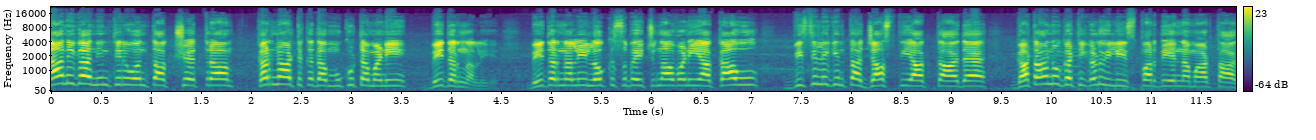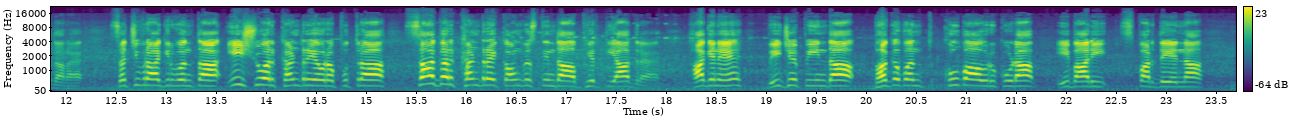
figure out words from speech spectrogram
ನಾನೀಗ ನಿಂತಿರುವಂಥ ಕ್ಷೇತ್ರ ಕರ್ನಾಟಕದ ಮುಕುಟಮಣಿ ಬೀದರ್ನಲ್ಲಿ. ಬೀದರ್ನಲ್ಲಿ ಲೋಕಸಭೆ ಚುನಾವಣೆಯ ಕಾವು ಬಿಸಿಲಿಗಿಂತ ಜಾಸ್ತಿ ಆಗ್ತಾ ಇದೆ. ಘಟಾನುಘಟಿಗಳು ಇಲ್ಲಿ ಸ್ಪರ್ಧೆಯನ್ನ ಮಾಡ್ತಾ ಇದ್ದಾರೆ. ಸಚಿವರಾಗಿರುವಂಥ ಈಶ್ವರ್ ಖಂಡ್ರೆ ಅವರ ಪುತ್ರ ಸಾಗರ್ ಖಂಡ್ರೆ ಕಾಂಗ್ರೆಸ್ನಿಂದ ಅಭ್ಯರ್ಥಿ ಆದ್ರೆ ಹಾಗೆಯೇ ಪಿಯಿಂದ ಭಗವಂತ್ ಖೂಬಾ ಅವರು ಕೂಡ ಈ ಬಾರಿ ಸ್ಪರ್ಧೆಯನ್ನ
